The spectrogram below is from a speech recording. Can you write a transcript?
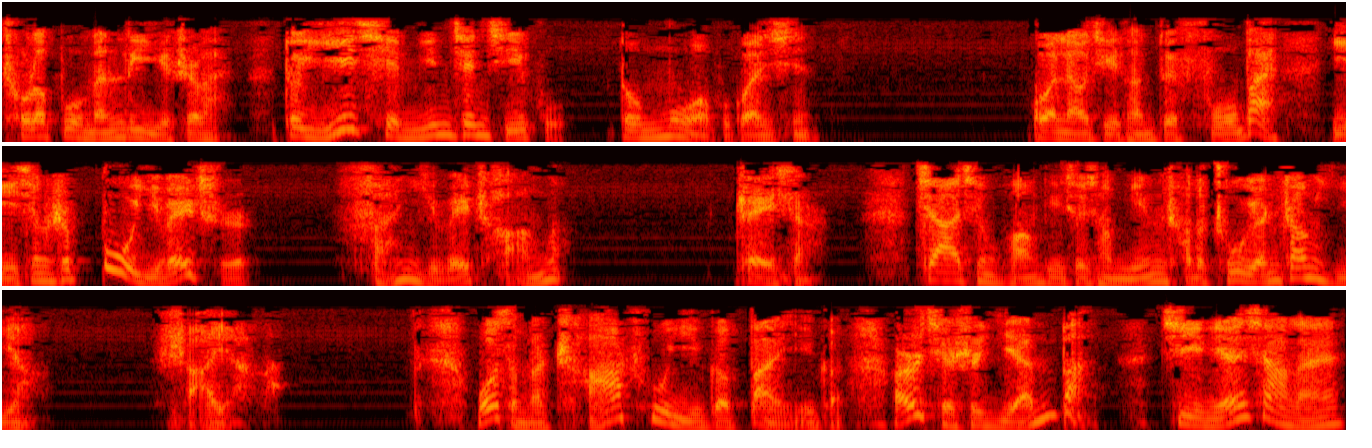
除了部门利益之外，对一切民间疾苦都漠不关心。官僚集团对腐败已经是不以为耻，反以为常了。这下。嘉庆皇帝就像明朝的朱元璋一样傻眼了，我怎么查出一个办一个，而且是严办，几年下来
